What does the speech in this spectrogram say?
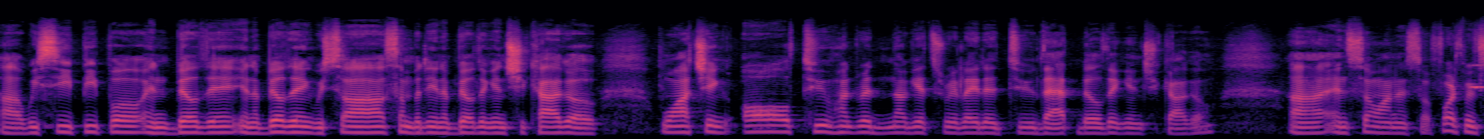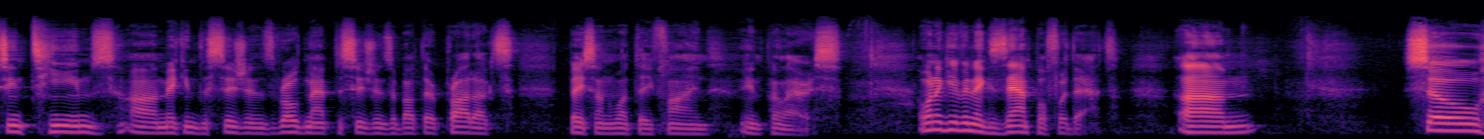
Uh, we see people in building in a building. We saw somebody in a building in Chicago watching all 200 nuggets related to that building in Chicago, uh, and so on and so forth. We've seen teams uh, making decisions, roadmap decisions about their products based on what they find in Polaris. I want to give an example for that. Um, so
